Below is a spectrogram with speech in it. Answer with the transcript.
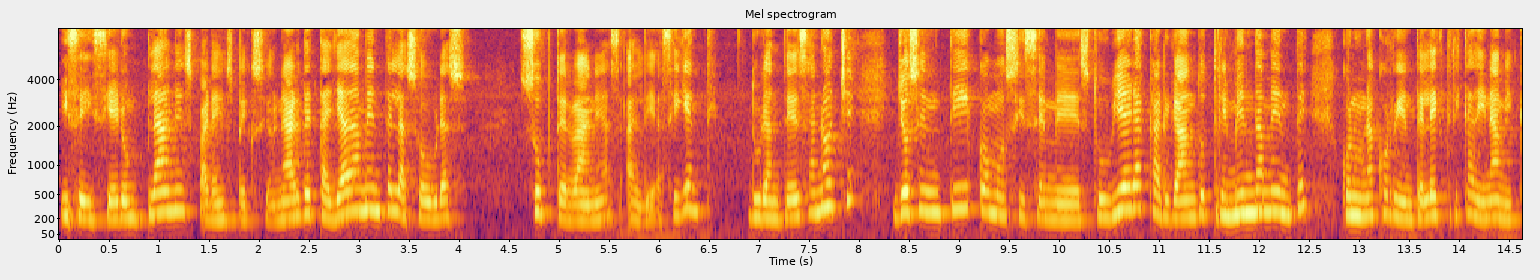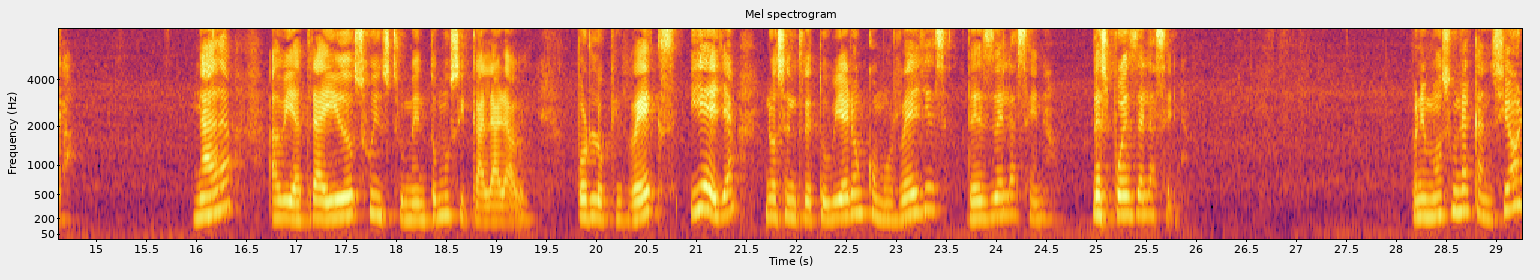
y se hicieron planes para inspeccionar detalladamente las obras subterráneas al día siguiente. Durante esa noche yo sentí como si se me estuviera cargando tremendamente con una corriente eléctrica dinámica. Nada había traído su instrumento musical árabe, por lo que Rex y ella nos entretuvieron como reyes desde la cena, después de la cena. Ponemos una canción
